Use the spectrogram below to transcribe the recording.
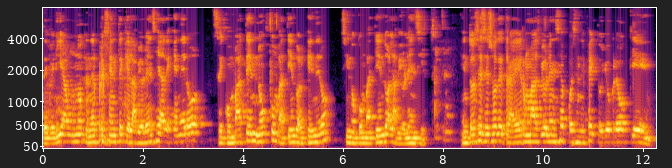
debería uno tener presente que la violencia de género se combate no combatiendo al género, sino combatiendo a la violencia. Entonces eso de traer más violencia, pues en efecto, yo creo que,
